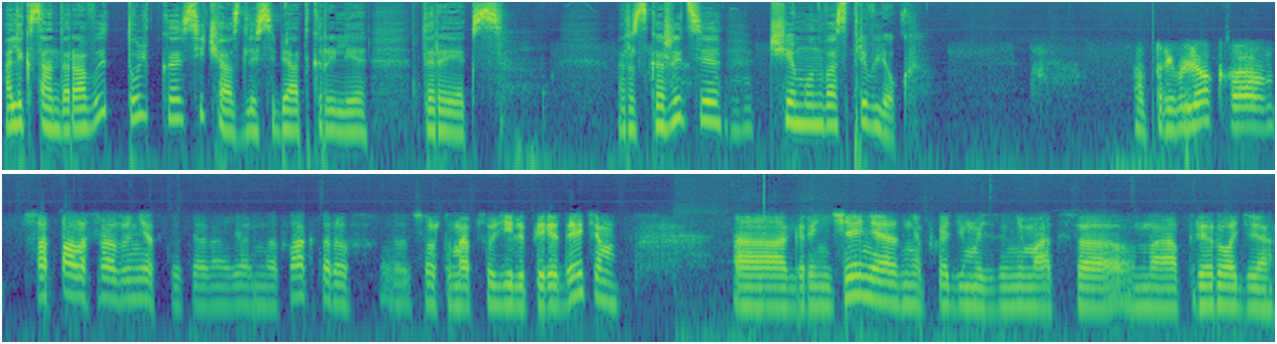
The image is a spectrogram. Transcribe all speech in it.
Александр, а вы только сейчас для себя открыли TRX. Расскажите, чем он вас привлек? Привлек, э, совпало сразу несколько, наверное, факторов. Все, что мы обсудили перед этим, э, ограничения, необходимость заниматься на природе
